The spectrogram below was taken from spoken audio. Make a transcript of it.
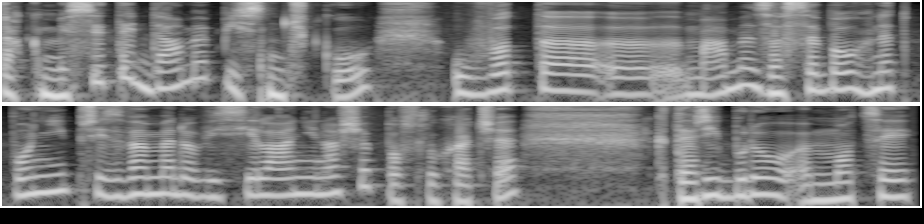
Tak my si teď dáme písničku. Úvod e, máme za sebou, hned po ní přizveme do vysílání naše posluchače, kteří budou moci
